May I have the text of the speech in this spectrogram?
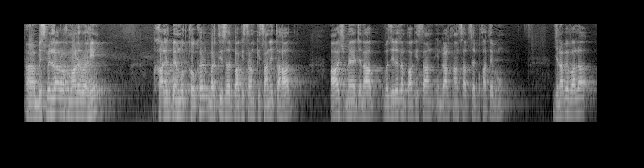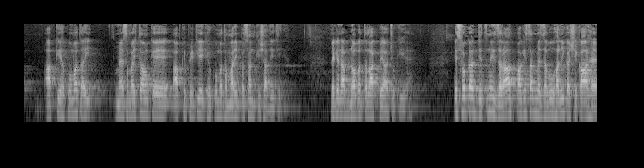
بسم اللہ الرحمن الرحیم۔ خالد محمود کھوکھر، مرتی صدر پاکستان کسان اتحاد۔ آج میں جناب وزیر اعظم پاکستان عمران خان صاحب سے مخاطب ہوں۔ جناب والا، آپ کی حکومت آئی۔ میں سمجھتا ہوں کہ آپ کی پی ٹی آئی کی حکومت ہماری پسند کی شادی تھی، لیکن اب نوبت طلاق پہ آ چکی ہے۔ اس وقت جتنی زراعت پاکستان میں زبو حالی کا شکار ہے،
